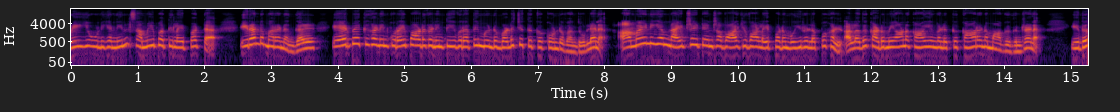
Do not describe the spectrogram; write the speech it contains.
ரீயூனியனில் சமீபத்தில் ஏற்பட்ட இரண்டு மரணங்கள் ஏர்பேக்குகளின் குறைபாடுகளின் தீவிரத்தை மீண்டும் வெளிச்சத்துக்கு கொண்டு வந்துள்ளன. அமேனியம் நைட்ரேட் என்ற வாயுவால் ஏற்படும் உயிரிழப்புகள் அல்லது கடுமையான காயங்களுக்கு காரணமாகுகின்றன. இது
